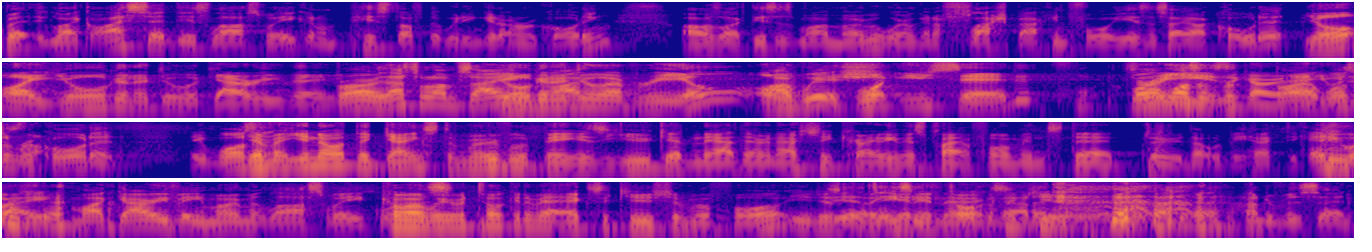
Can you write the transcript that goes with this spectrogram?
But like I said this last week, and I'm pissed off that we didn't get it on recording. I was like, this is my moment where I'm going to flash back in four years and say I called it. You're, oh, you're gonna do a Gary Vee. Bro, that's what I'm saying. You're gonna do a reel. I wish. What you said three well, it wasn't years re- ago. Bro, it wasn't just like- It Yeah, wasn't. but you know what the gangster move would be is you getting out there and actually creating this platform instead. Dude, that would be hectic. Anyway, my Gary Vee moment last week was. Come on, we were talking about execution before. You just yeah, got to get in to there, talk about execute. it. Hundred percent.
